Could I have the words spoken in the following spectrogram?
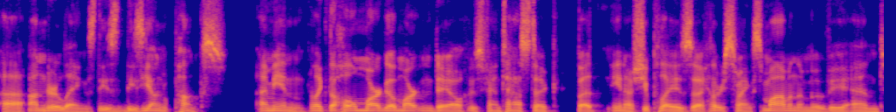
uh, underlings these these young punks. I mean like the whole margot martindale who's fantastic but you know she plays uh, hilary swank's mom in the movie. And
